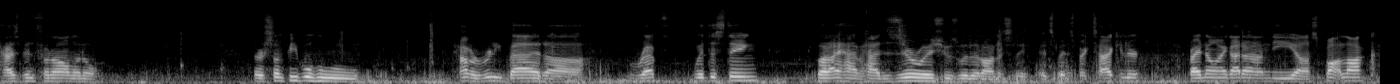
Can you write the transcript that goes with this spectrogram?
has been phenomenal. There's some people who have a really bad uh, rep with this thing but I have had zero issues with it honestly. It's been spectacular. Right now I got it on the uh, spot lock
